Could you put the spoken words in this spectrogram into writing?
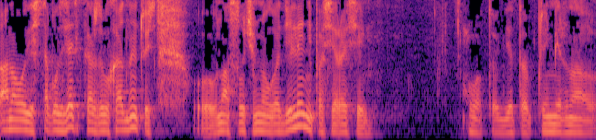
оно, если так вот взять, каждые выходные, то есть у нас очень много отделений по всей России. Вот, где-то примерно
